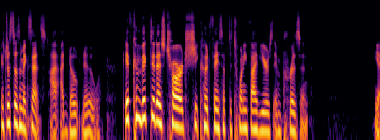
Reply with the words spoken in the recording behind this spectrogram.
It just doesn't make sense. I, I don't know. If convicted as charged, she could face up to 25 years in prison. Yeah,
